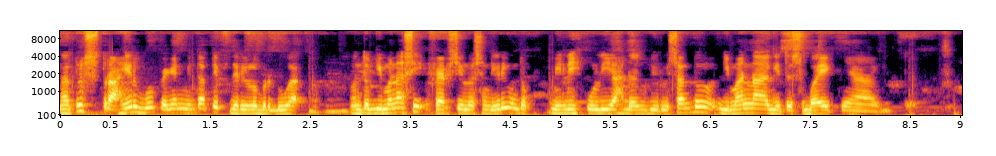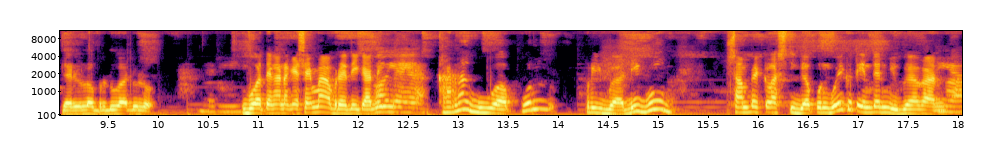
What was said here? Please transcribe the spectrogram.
Nah terus terakhir gue pengen minta tips dari lo berdua. Untuk gimana sih versi lo sendiri untuk milih kuliah dan jurusan tuh gimana gitu sebaiknya gitu? Dari lo berdua dulu. Dari buat yang anak SMA berarti kan? Oh ini iya iya. Karena gue pun pribadi gue sampai kelas 3 pun gue ikut inten juga kan. Iya.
